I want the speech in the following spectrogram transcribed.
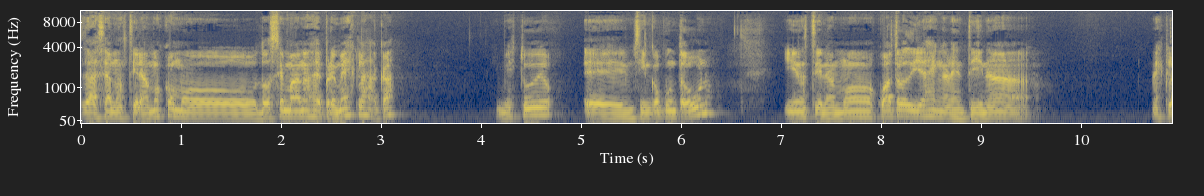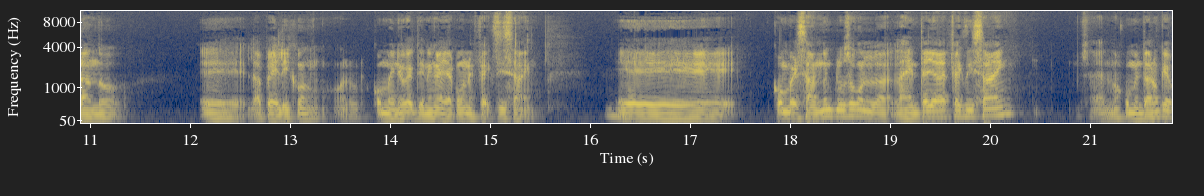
o sea, nos tiramos como dos semanas de premezclas acá, mi estudio, eh, en 5.1, y nos tiramos cuatro días en Argentina mezclando eh, la peli con, el convenio que tienen allá con FX Design. Eh, conversando incluso con la, gente allá de FX Design, nos comentaron que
